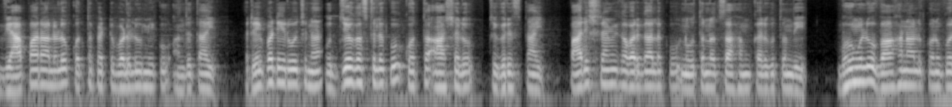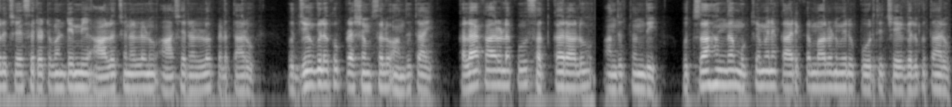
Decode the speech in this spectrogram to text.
వ్యాపారాలలో కొత్త పెట్టుబడులు మీకు అందుతాయి. రేపటి రోజున ఉద్యోగస్తులకు కొత్త ఆశలు చిగురిస్తాయి. పారిశ్రామిక వర్గాలకు నూతనోత్సాహం కలుగుతుంది. భూములు వాహనాలు కొనుగోలు చేసేటటువంటి మీ ఆలోచనలను ఆచరణలో పెడతారు. ఉద్యోగులకు ప్రశంసలు అందుతాయి. కళాకారులకు సత్కారాలు అందుతుంది. ఉత్సాహంగా ముఖ్యమైన కార్యక్రమాలను మీరు పూర్తి చేయగలుగుతారు.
